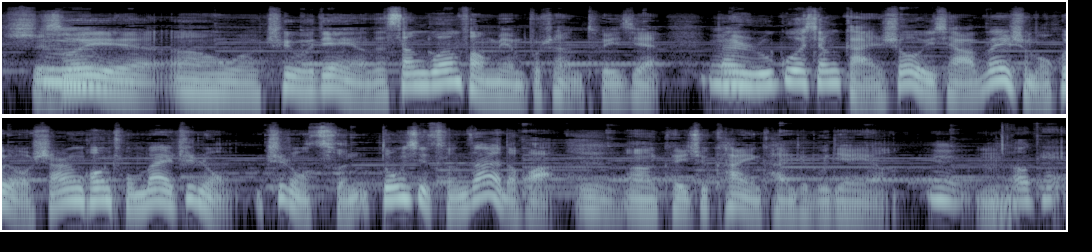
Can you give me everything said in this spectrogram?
是。所以，嗯、我这部电影在三观方面不是很推荐。但是如果想感受一下为什么会有杀人狂崇拜这种这种存东西存在的话，嗯。啊、可以去看一看这部电影。嗯 o k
